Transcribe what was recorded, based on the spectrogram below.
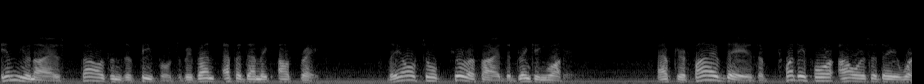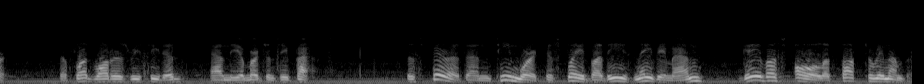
immunized thousands of people to prevent epidemic outbreaks. They also purified the drinking water. After five days of 24 hours a day work, the floodwaters receded and the emergency passed. The spirit and teamwork displayed by these Navy men gave us all a thought to remember.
